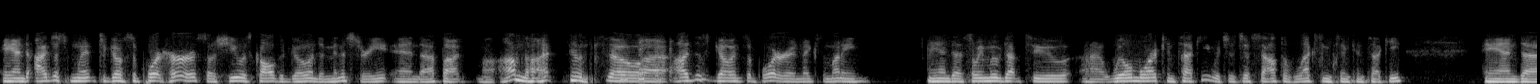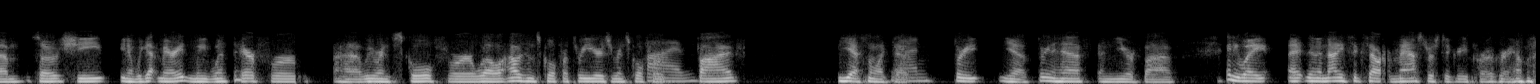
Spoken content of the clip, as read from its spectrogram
And I just went to go support her, so she was called to go into ministry, and I thought, well, I'm not, so uh, I'll just go and support her and make some money and uh, so we moved up to uh, Wilmore, Kentucky, which is just south of Lexington, Kentucky. And um, so she, you know, we got married and we went there for, uh, we were in school for, well, I was in school for three years. You were in school Five. for five. Yeah, something like that. Man. Three, yeah, three and a half, and you were five. Anyway, in a 96-hour master's degree program.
